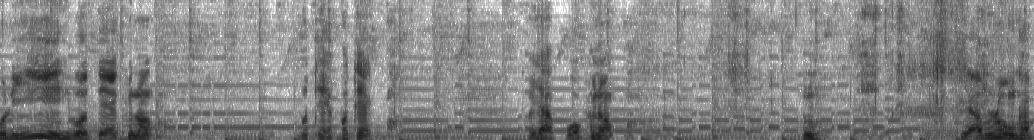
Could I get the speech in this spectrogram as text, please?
อดีบ่แตกพี่น้องบ่แตกบ่แตกพยาปวกพี่น้องอยามลุงครับ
